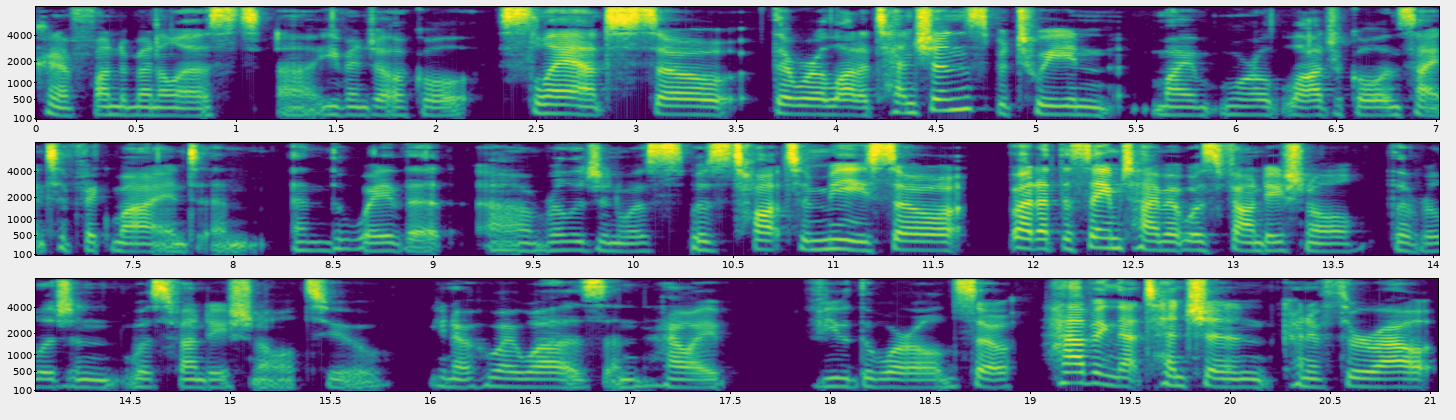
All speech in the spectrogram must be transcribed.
kind of fundamentalist, uh, evangelical slant. So there were a lot of tensions between my more logical and scientific mind and, and the way that uh, religion was, was taught to me. So but at the same time it was foundational the religion was foundational to you know, who I was and how I viewed the world. So having that tension kind of throughout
